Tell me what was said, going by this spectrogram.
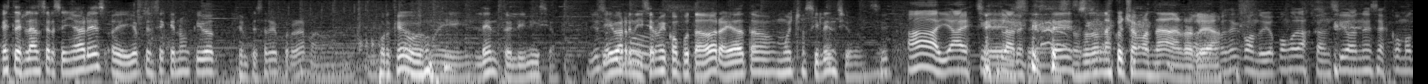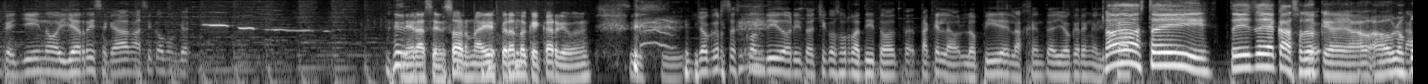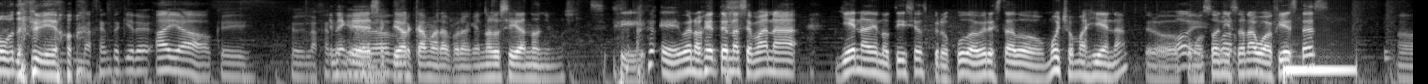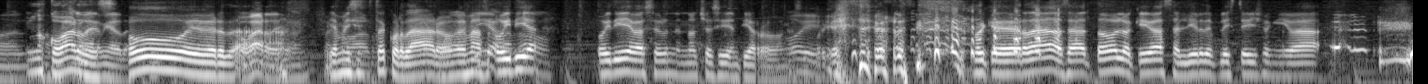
Este es Lancer, señores. Oye, yo pensé que nunca iba a empezar el programa. ¿Por qué, weón? Muy lento el inicio. Yo Ya iba a reiniciar mi computadora, ya estaba mucho silencio. Sí. Ah, ya, es que Sí, claro, sí. es que ustedes... Nosotros no escuchamos nada en Lo que realidad. pasa es que cuando yo pongo las canciones es como que Gino y Jerry se quedan así como que... En el ascensor, ¿no? ahí esperando que cargue. weón. Sí, sí. Joker se ha escondido ahorita, chicos, un ratito. Está que lo, lo pide la gente de Joker en el No, no, chat. estoy, estoy, estoy acá, solo Yo- que a- aún no puedo poner video. La gente quiere... Ah, ya, ok. Que la gente Tienen que desactivar cámara para que no lo siga Anonymous. Sí. Eh, bueno, gente, una semana llena de noticias, pero pudo haber estado mucho más llena. Pero Ay, como Sony guarda. son aguafiestas. No- Unos nos cobardes. Uy, de verdad. Cobarde, weón. Ya me hiciste acordar. weón. Es más, hoy día, ¿no? hoy día va a ser una noche así de entierro. porque, de verdad, porque de verdad, o sea, todo lo que iba a salir de PlayStation iba.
